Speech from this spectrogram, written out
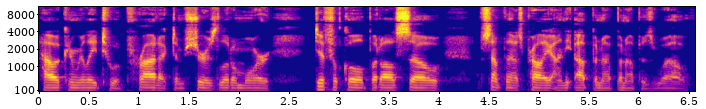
how it can relate to a product, I'm sure is a little more difficult, but also something that's probably on the up and up and up as well.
